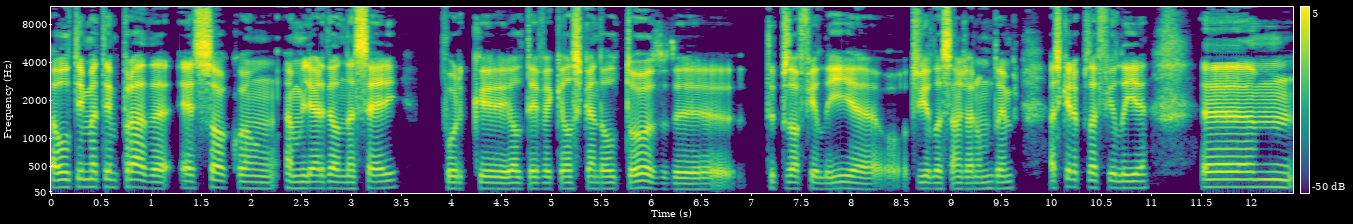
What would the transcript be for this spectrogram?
A última temporada é só com a mulher dele na série, porque ele teve aquele escândalo todo de, de pedofilia ou de violação, já não me lembro. Acho que era pedofilia. Um,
